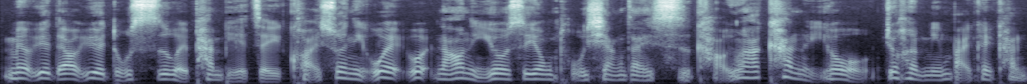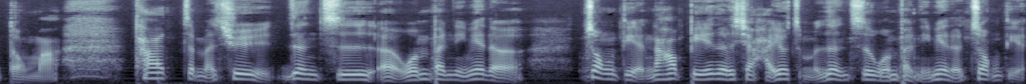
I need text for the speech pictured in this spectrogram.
没有阅到阅读思维判别这一块，所以你为为，然后你又是用图像在思考，因为他看了以后就很明白，可以看懂嘛。他怎么去认知呃文本里面的重点，然后别的小孩又怎么认知文本里面的重点？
